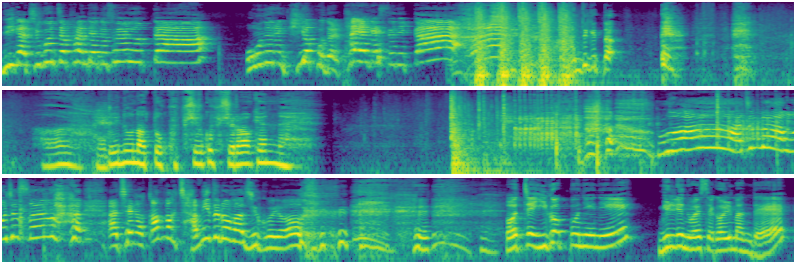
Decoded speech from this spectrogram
네가 죽은 척한데도 소용없다. 오늘은 기어포들 파야겠으니까. 안 되겠다. 아휴, 우리 누나 또 굽실굽실 하겠네. 우와, 아줌마 오셨어요? 아, 제가 깜빡 잠이 들어가지고요. 어째 이것뿐이니? 밀린 월세가 얼만데?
